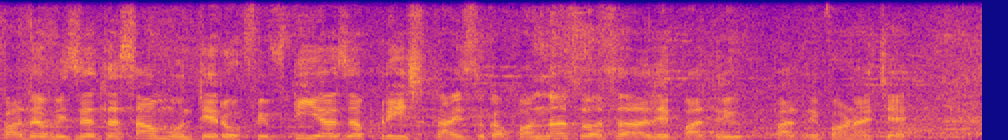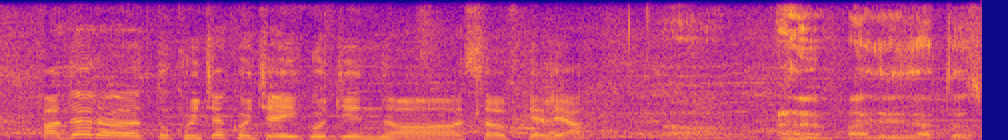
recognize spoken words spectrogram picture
फादर विजत सामून Monteiro fifty years a priest आयज तुका पन्नास वर्सां जाली पाद्री पाद्रीपणाचे. फादर तूं खंयच्या खंयच्या इगोजीन सर्व केल्या? पाद्री जातूच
